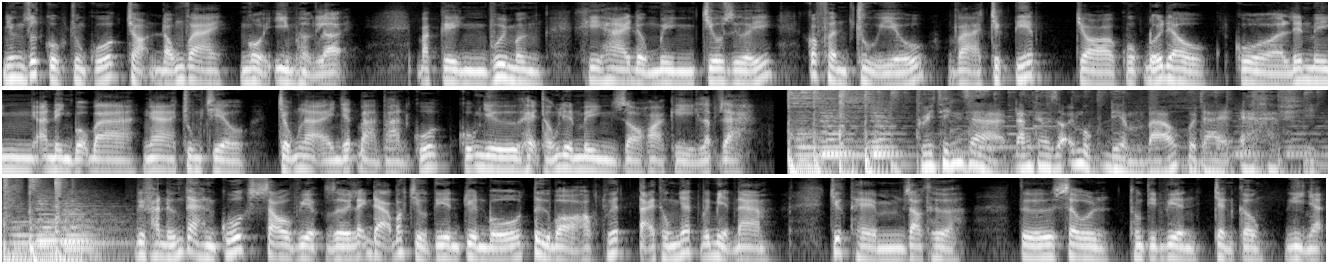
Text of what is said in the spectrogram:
Nhưng rốt cuộc Trung Quốc chọn đóng vai ngồi im hưởng lợi. Bắc Kinh vui mừng khi hai đồng minh chiếu dưới có phần chủ yếu và trực tiếp cho cuộc đối đầu của Liên minh An ninh Bộ Ba Nga-Trung Triều chống lại Nhật Bản và Hàn Quốc, cũng như hệ thống liên minh do Hoa Kỳ lập ra. Quý thính giả đang theo dõi mục điểm báo của đài RFI. Về phản ứng tại Hàn Quốc sau việc giới lãnh đạo Bắc Triều Tiên tuyên bố từ bỏ học thuyết tái thống nhất với miền Nam trước thềm giao thừa, từ Seoul, thông tin viên Trần Công ghi nhận.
